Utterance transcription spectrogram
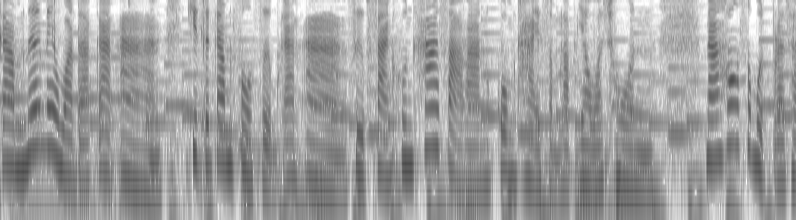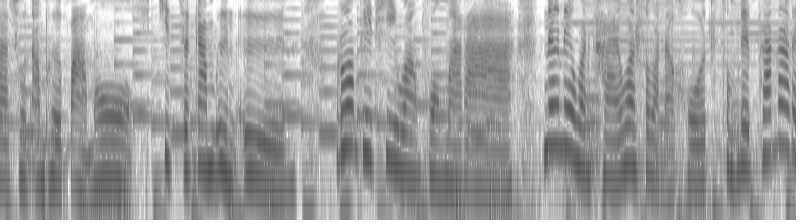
กรรมเนื่องในวันรักการอ่าน กิจกรรมส่งเสริมการอ่าน สืบสานคุณค่าสารานุกรมไทยสำหรับเยาวชน ณ ห้องสมุดประชาชนอำเภอป่าโมก กิจกรรมอื่น ๆ ร่วมพิธีวางพวงมาลาเนื่องในวันคล้ายวันสวรรคต สมเด็จพระนเร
